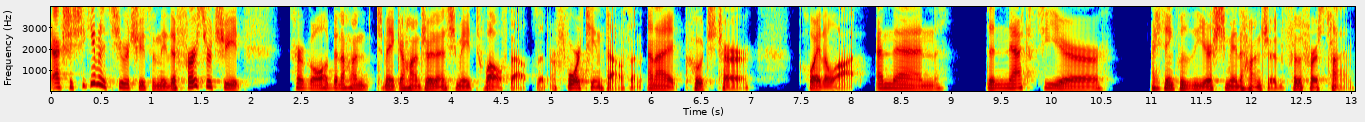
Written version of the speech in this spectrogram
Actually, she came to two retreats with me. The first retreat, her goal had been to make 100 and she made 12,000 or 14,000 and I coached her quite a lot. And then the next year I think was the year she made 100 for the first time.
